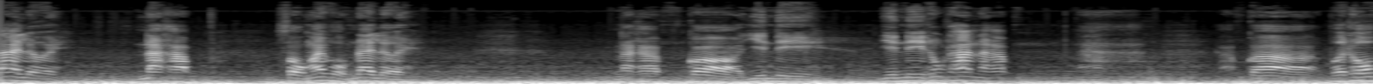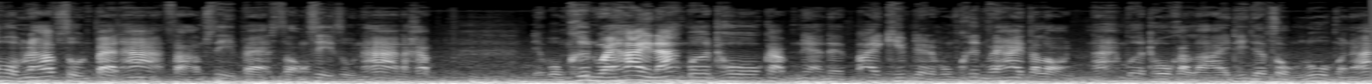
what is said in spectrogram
ได้เลยนะครับ ส่งให้ผมได้เลยนะครับ ก็ยินดียินดีทุกท่านนะครับ ก็เบอร์โทรผมนะครับ 0853482405 นะครับ เดี๋ยวผมขึ้นไว้ให้นะ เบอร์โทรกับเนี่ยในใต้คลิปเนี่ยเดี๋ยวผมขึ้นไว้ให้ตลอดนะ เบอร์โทรกับไลน์ที่จะส่งรูปมานะ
